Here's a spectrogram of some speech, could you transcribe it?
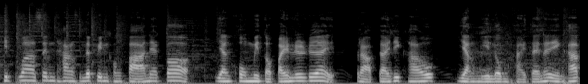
คิดว่าเส้นทางศิลปินของป๋าเนี่ยก็ยังคงมีต่อไปเรื่อยๆ ตราบใดที่เขา ยังมีลมหายใจนั่นเองครับ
